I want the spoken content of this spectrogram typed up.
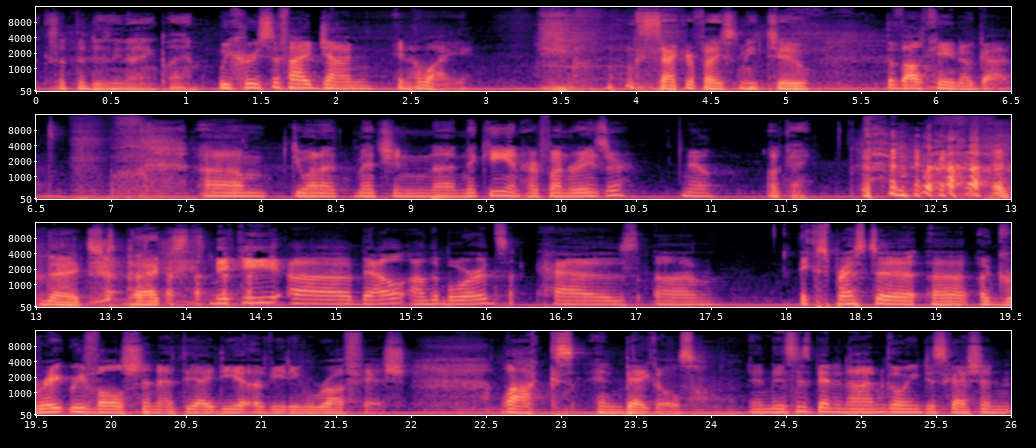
accept the Disney dining plan. We crucified John in Hawaii, Sacrificed me to. the volcano gods. Do you want to mention uh, Nikki and her fundraiser? No. Okay. Next. Next. Nikki uh, Bell on the boards has um, expressed a, a, a great revulsion at the idea of eating raw fish, lox, and bagels. And this has been an ongoing discussion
